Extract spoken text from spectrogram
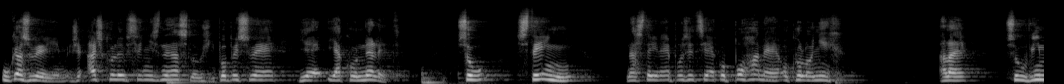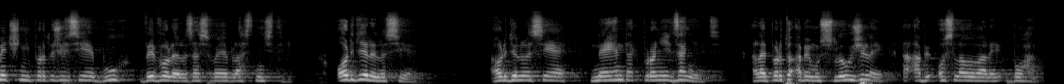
Ukazuje jim, že ačkoliv si nic nezaslouží, popisuje je jako nelid. Jsou stejní na stejné pozici jako pohané okolo nich, ale jsou výjimeční, protože si je Bůh vyvolil za svoje vlastnictví. Oddělil si je. A oddělil si je nejen tak pro nic za nic, ale proto, aby mu sloužili a aby oslavovali Boha.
